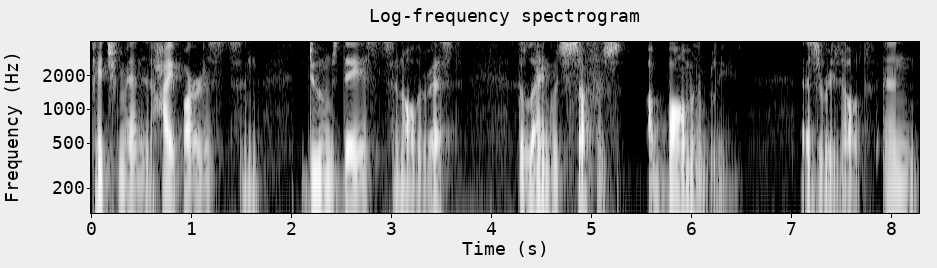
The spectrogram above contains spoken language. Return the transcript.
pitchmen and hype artists and doomsdayists and all the rest, the language suffers abominably as a result. And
